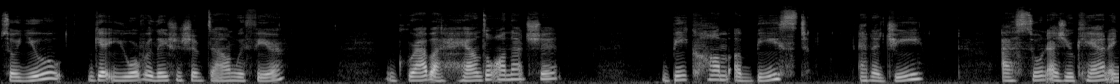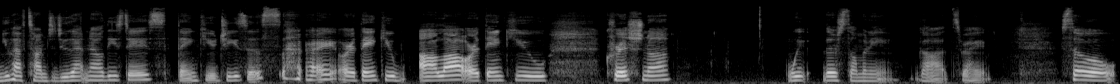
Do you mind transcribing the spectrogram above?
So you get your relationship down with fear. Grab a handle on that shit become a beast and a G as soon as you can and you have time to do that now these days. Thank you jesus right? Or thank you allah or thank you krishna. We there's so many gods right? So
